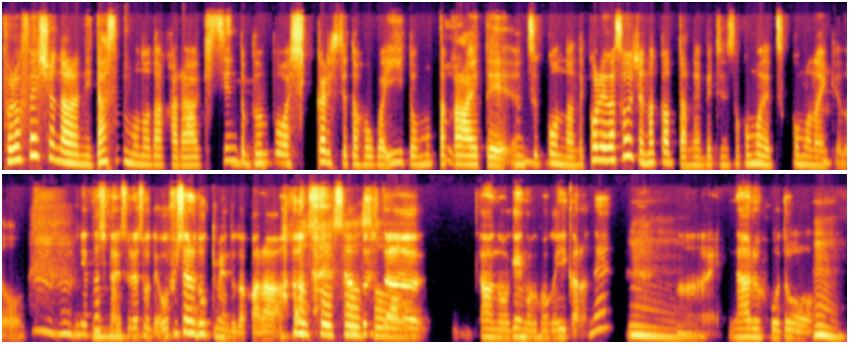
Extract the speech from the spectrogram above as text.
プロフェッショナルに出すものだから、きちんと文法はしっかりしてた方がいいと思ったから、あえてうん突っ込んだんで、これがそうじゃなかったらね、別にそこまで突っ込まないけど。うんうんいや、確かにそれはそうだよ。オフィシャルドキュメントだから、そうそうちゃそうんとしそう。たあの言語の方がいいからね。うん。はい、なるほど。うん。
